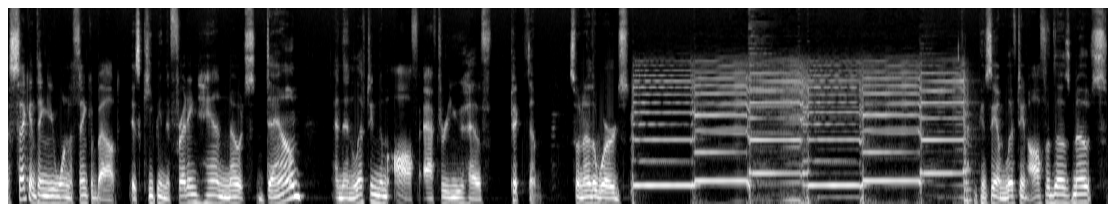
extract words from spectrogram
The second thing you want to think about is keeping the fretting hand notes down and then lifting them off after you have picked them. So in other words, you can see I'm lifting off of those notes.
